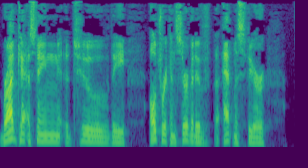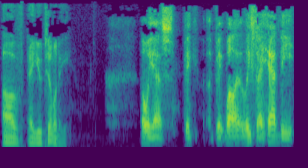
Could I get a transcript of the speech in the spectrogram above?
broadcasting to the ultra conservative uh, atmosphere of a utility. Oh yes, big. Well, at least I had the,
